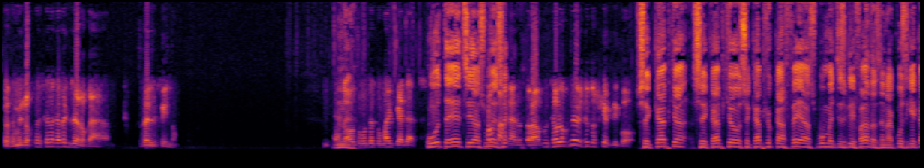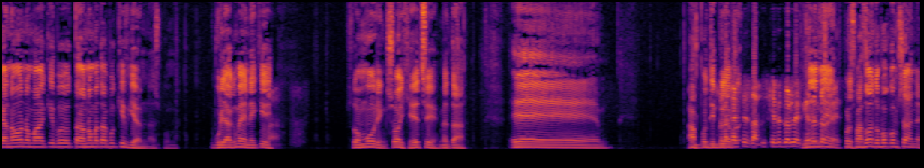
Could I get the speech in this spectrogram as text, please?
Το θυμίζω χθες έλεγα δεν ξέρω κανέναν. Δελφίνο. Ενώ Ναι. ούτε του Μάικ Γκαγκάτση. Ούτε έτσι, ας πούμε, Πώς θα σε, κάνω τώρα, μου ολοκλήρωσε το σκεπτικό. σε, κάποια, σε, κάποιο, σε κάποιο καφέ, ας πούμε, της Γλυφάδας δεν ακούστηκε κανένα όνομα και τα ονόματα από εκεί βγαίνουν, ας πούμε. Βουλιαγμένοι εκεί. Ναι. Στο Μούρινγκ, όχι, έτσι, μετά. Ε, από την Τώρα πλευρά. κάτι θες να πεις και δεν το λες. Ναι, γιατί δεν το ναι, λες. προσπαθώ να το πω κομψά, ναι.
